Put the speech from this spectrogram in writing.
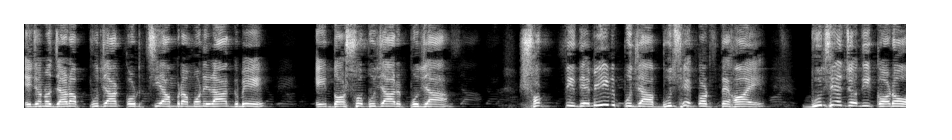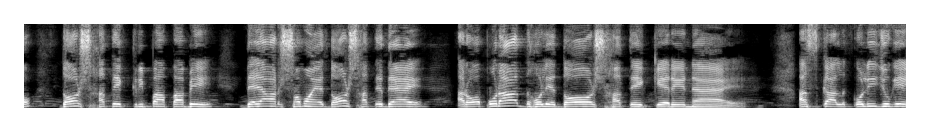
এজন্য যারা পূজা করছি, আমরা মনে রাখবে, এই দশ পূজার পূজা, শক্তি দেবীর পূজা বুঝে করতে হয়। বুঝে যদি করো, দশ হাতে কৃপা পাবে, দেয়ার সময় দশ হাতে দেয়, আর অপরাধ হলে দশ হাতে কেড়ে নেয়। আজকাল কলিযুগে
